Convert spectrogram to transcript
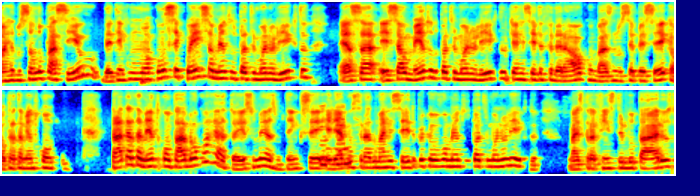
uma redução do passivo, daí tem como uma consequência aumento do patrimônio líquido, essa, esse aumento do patrimônio líquido que a Receita Federal, com base no CPC, que é o tratamento para tratamento contábil é o correto, é isso mesmo. Tem que ser, uhum. ele é uhum. considerado uma receita porque houve aumento do patrimônio líquido. Mas para fins tributários,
